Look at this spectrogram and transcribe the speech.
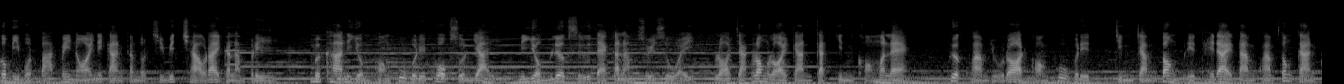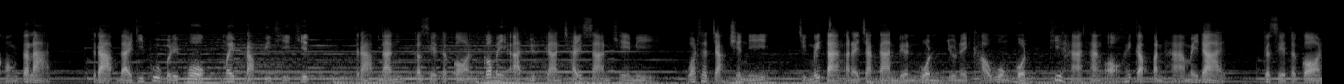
ก็มีบทบาทไม่น้อยในการกำหนดชีวิตชาวไร่กะหล่ำปลีเมื่อค่านิยมของผู้บริโภคส่วนใหญ่ นิยมเลือกซื้อแต่กะหล่ำสวยๆปลอดจากร่องรอยการกัดกินของแมลง พื่อความอยู่รอดของผู้ผลิตจึงจำต้องผลิตให้ได้ตามความต้องการของตลาด ตราบใดที่ผู้บริโภคไม่ปรับวิธีคิด ตราบนั้นเกษตรกรก็ไม่อาจหยุดการใช้สารเคมี วัฏจักรเช่นนี้ จึงไม่ต่างอะไรจากการเดินวนอยู่ในเขาวงกฏที่หาทางออกให้กับปัญหาไม่ได้ เกษตรกร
